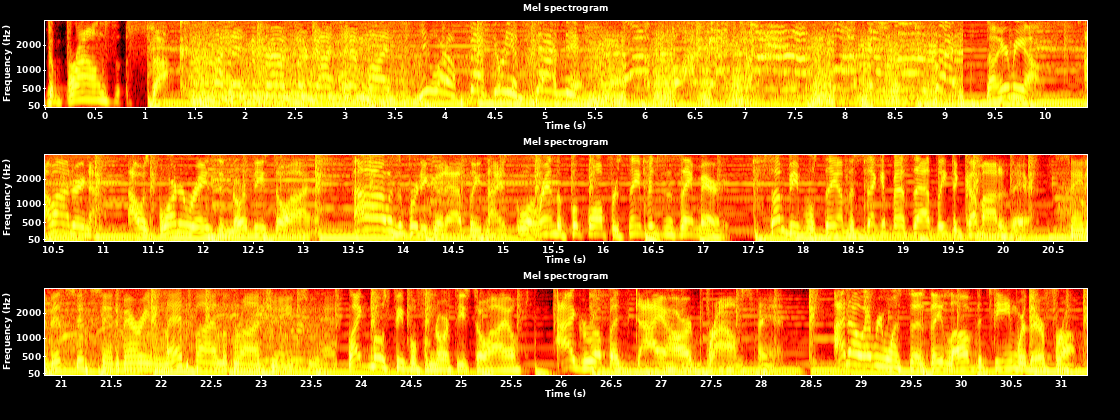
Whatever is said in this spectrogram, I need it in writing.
the Browns suck. I hate the Browns so goddamn much. You are a factory of sadness. I'm fucking tired. I'm fucking losing. Now hear me out. I'm Andre Knott. I was born and raised in Northeast Ohio. I was a pretty good athlete in high school I ran the football for St. Vincent St. Mary. Some people say I'm the second best athlete to come out of there. St. Vincent St. Mary led by LeBron James, who had. Like most people from Northeast Ohio, I grew up a die-hard Browns fan. I know everyone says they love the team where they're from,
